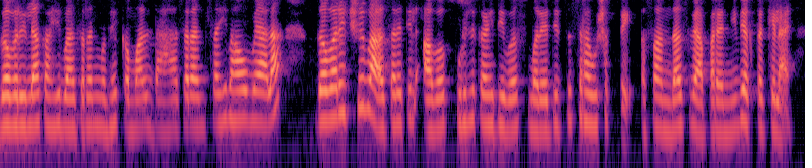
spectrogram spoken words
गवारीला काही बाजारांमध्ये कमाल दहा हजारांचाही भाव मिळाला. गवारीची बाजारातील आवक पुढील काही दिवस मर्यादितच राहू शकते असा अंदाज व्यापाऱ्यांनी व्यक्त केला आहे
